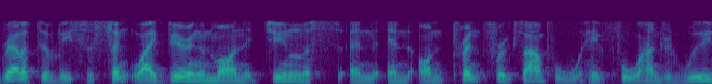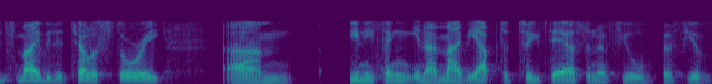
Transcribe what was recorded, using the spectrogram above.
relatively succinct way, bearing in mind that journalists in, in on print, for example, have 400 words maybe to tell a story. Um, anything you know, maybe up to 2,000 if you're if you've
